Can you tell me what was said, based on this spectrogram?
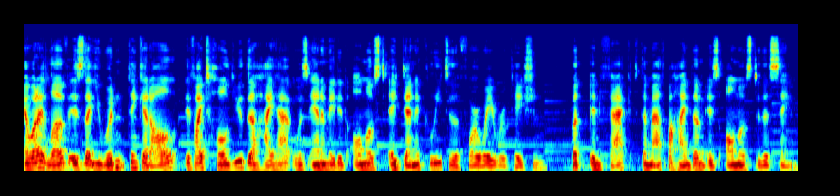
And what I love is that you wouldn't think at all if I told you the hi-hat was animated almost identically to the four-way rotation but in fact, the math behind them is almost the same.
